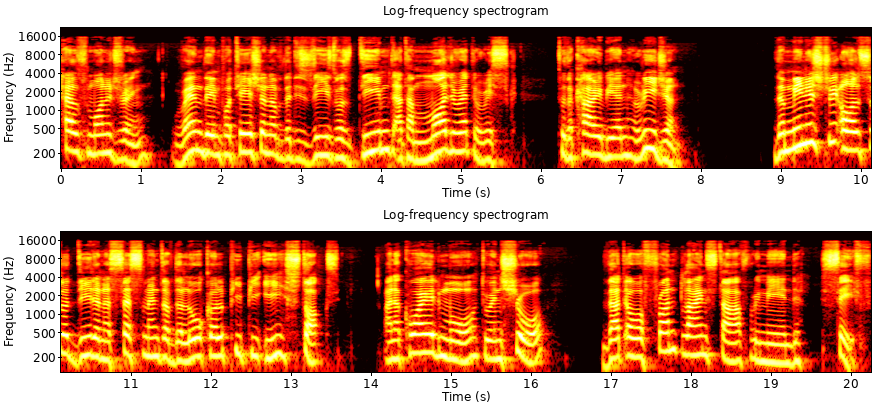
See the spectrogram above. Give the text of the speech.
health monitoring when the importation of the disease was deemed at a moderate risk to the Caribbean region. The ministry also did an assessment of the local PPE stocks and acquired more to ensure that our frontline staff remained safe.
